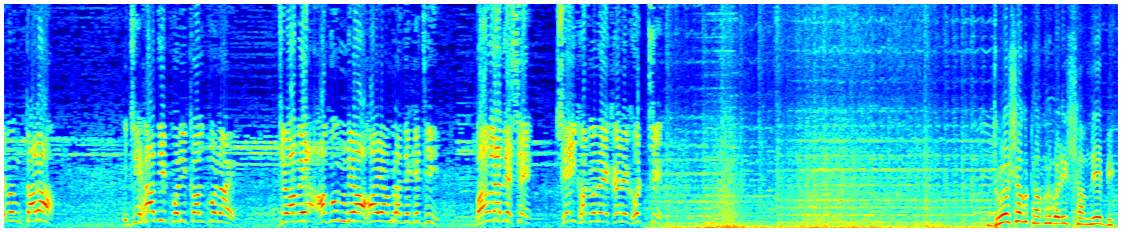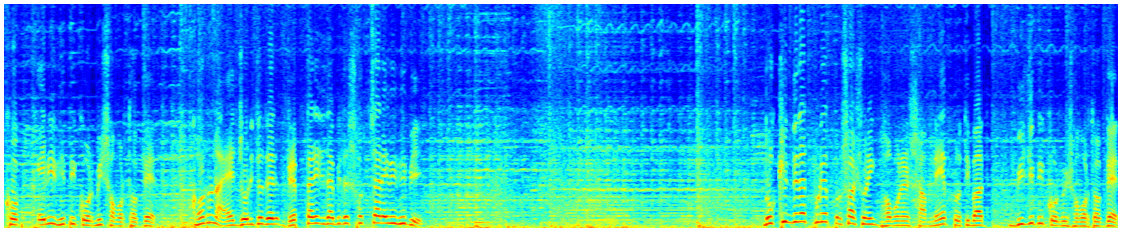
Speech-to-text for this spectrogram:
এবং তারা জেহাদি পরিকল্পনায় যেভাবে আগুন দেওয়া হয় আমরা দেখেছি, বাংলাদেশে সেই ঘটনা এখানে ঘটছে। জোড়াসাগর ঠাকুরবাড়ির সামনে বিক্ষোভ এবিভিপি কর্মী সমর্থকদের। ঘটনায় জড়িতদের গ্রেপ্তারির দাবিতে সোচ্চার এবিভিপি। দক্ষিণ দিনাজপুরে প্রশাসনিক ভবনের সামনে প্রতিবাদ বিজেপি কর্মী সমর্থকদের।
